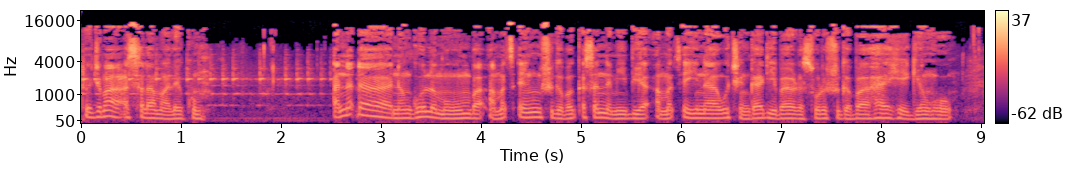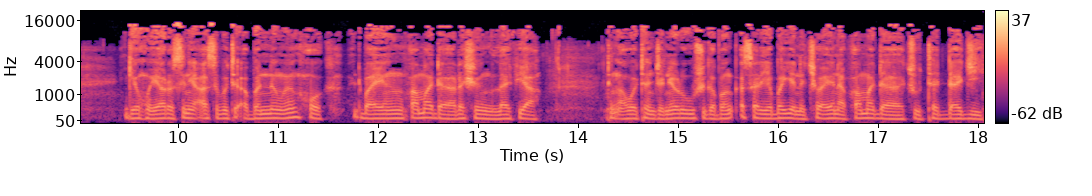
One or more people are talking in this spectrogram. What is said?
To jama'a assalamu alaikum. An naɗa Nangola Mumumba a matsayin shugaban ƙasar Namibia a matsayi na wucin gadi bayan rasuwar shugaba Haihe Genho. Genho ya rasu ne a asibiti a birnin Windhoek bayan fama da rashin lafiya. Tun a watan Janairu shugaban ƙasar ya bayyana cewa yana fama da cutar daji.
